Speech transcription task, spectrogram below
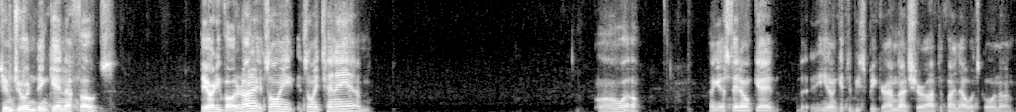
Jim Jordan didn't get enough votes. They already voted on it. It's only it's only 10 a.m. Oh well. I guess they don't get he don't get to be speaker. I'm not sure. I'll have to find out what's going on.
